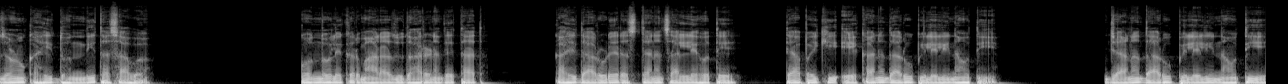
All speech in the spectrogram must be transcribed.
जणू काही धुंदीत असावं. गोंदवलेकर महाराज उदाहरण देतात. काही दारुडे रस्त्यानं चालले होते. त्यापैकी एकानं दारू पिलेली नव्हती. ज्यानं दारू पिलेली नव्हती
